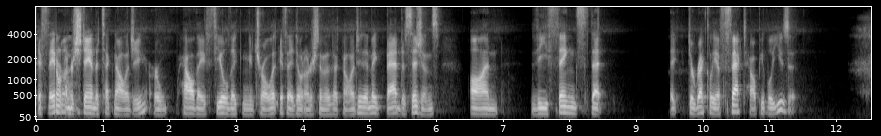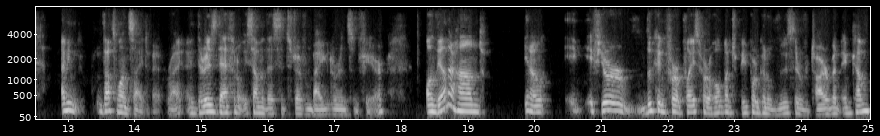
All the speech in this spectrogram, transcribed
if they don't Well- understand the technology or how they feel they can control it, if they don't understand the technology, they make bad decisions on the things that directly affect how people use it. I mean, that's one side of it, right? There is definitely some of this that's driven by ignorance and fear. On the other hand, you know, if you're looking for a place where a whole bunch of people are going to lose their retirement income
